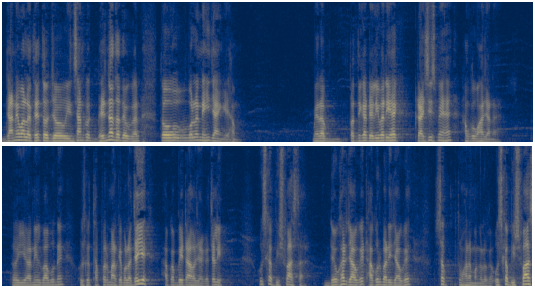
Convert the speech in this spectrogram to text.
जाने वाले थे तो जो इंसान को भेजना था देवघर तो बोले, नहीं जाएँगे हम। मेरा पत्नी का डिलीवरी है क्राइसिस में है, हमको वहाँ जाना है। तो ये अनिल बाबू ने उसको थप्पड़ मार के बोला, जाइए, आपका बेटा हो जाएगा, चलिए। उसका विश्वास था देवघर जाओगे ठाकुर बाड़ी जाओगे, सब तुम्हारा मंगल होगा। उसका विश्वास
